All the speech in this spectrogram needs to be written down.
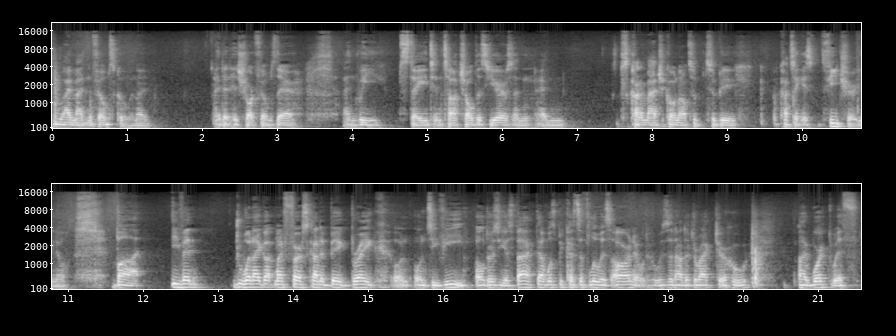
who I met in film school and I I did his short films there and we stayed in touch all these years and and it's kind of magical now to, to be cutting his feature, you know. But even when I got my first kind of big break on, on TV all those years back, that was because of Lewis Arnold, who was another director who I worked with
